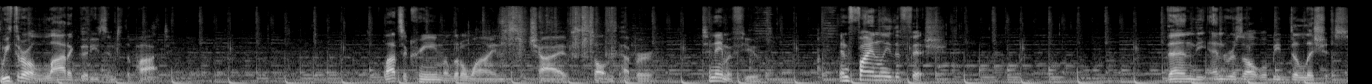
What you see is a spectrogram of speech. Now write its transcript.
We throw a lot of goodies into the pot. Lots of cream, a little wine, chives, salt and pepper, to name a few. And finally, the fish. Then the end result will be delicious.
